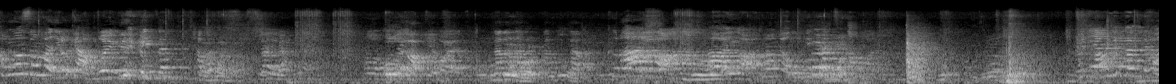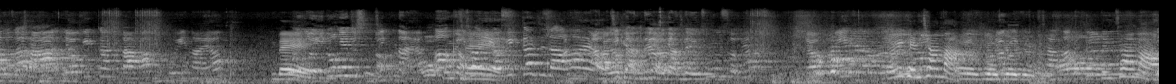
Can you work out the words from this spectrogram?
속눈썹만 이렇게 안 보이게 일단 잡아볼까요? 어, 앞에 봐야 돼. 나는 안 나. 아, 이거 안 아, 이거 안 그러면 어디까지 나와요? 여기까지 나가 여기까지 나가 네 이동해 주시면 찍나요? 어, 네. 저희 여기까지 나가요. 아, 여기 안 돼요, 여기 안 돼요. 여기 속눈썹이야? 여기. 여기 괜찮아 여기 여기 여기 괜찮아? 괜찮아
